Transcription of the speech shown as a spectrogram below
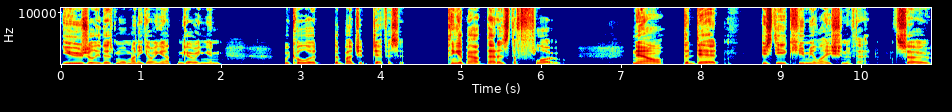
usually there's more money going out than going in, we call it the budget deficit. Think about that as the flow. Now, the debt is the accumulation of that. So,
